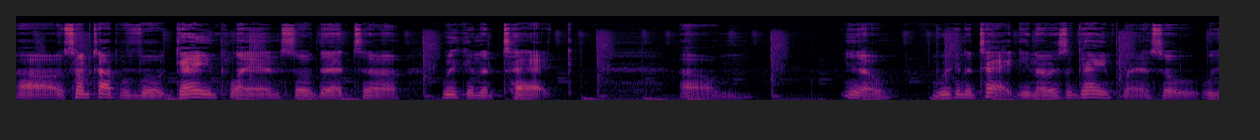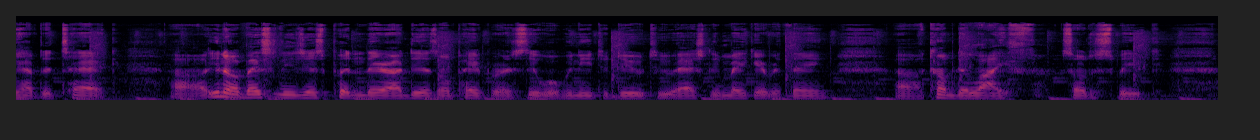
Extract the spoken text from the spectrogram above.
uh, some type of a game plan so that uh, we can attack. Um, you know, we can attack. You know, it's a game plan, so we have to attack. Uh, you know, basically just putting their ideas on paper and see what we need to do to actually make everything uh, come to life, so to speak.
